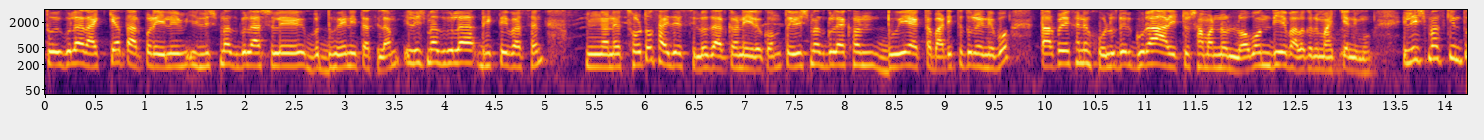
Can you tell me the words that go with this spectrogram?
তো ওইগুলা রাখিয়া তারপরে ইলিশ মাছগুলো আসলে ধুয়ে নিতেছিলাম। ইলিশ মাছগুলা দেখতেই পাচ্ছেন উম, মানে ছোট সাইজের ছিল যার কারণে এরকম। তো ইলিশ মাছগুলো এখন ধুয়ে একটা বাটিতে তুলে নেব। তারপরে এখানে হলুদের গুঁড়া আর একটু সামান্য লবণ দিয়ে ভালো করে মাখিয়ে নিব। ইলিশ মাছ কিন্তু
